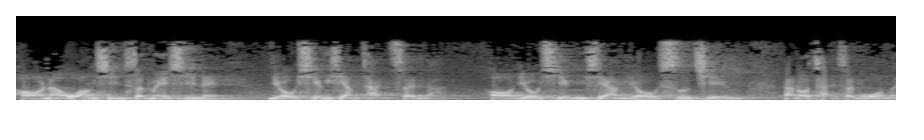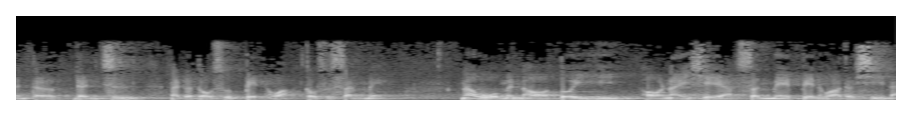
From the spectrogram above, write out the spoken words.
哦，那妄心生灭心呢，由形象产生啊，哦，由形象由事情，然后产生我们的认知，那个都是变化，都是生灭。那我们哈对于哦那一些啊生灭变化的心呐，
